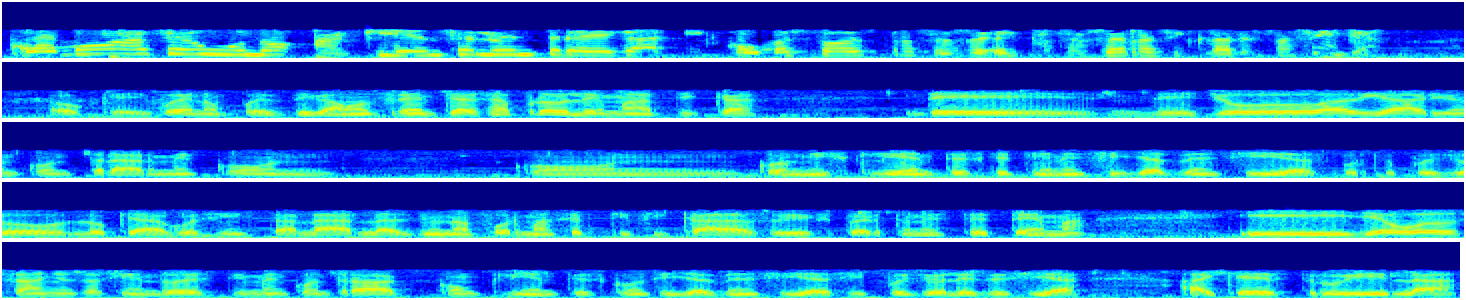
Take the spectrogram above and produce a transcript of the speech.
¿cómo hace uno? ¿A quién se lo entrega? ¿Y cómo es todo el proceso, el proceso de reciclar esta silla? Ok, bueno, pues digamos, frente a esa problemática de, yo a diario encontrarme con, con, con mis clientes que tienen sillas vencidas, porque pues yo lo que hago es instalarlas de una forma certificada, soy experto en este tema, y llevo dos años haciendo esto y me encontraba con clientes con sillas vencidas y pues yo les decía, hay que destruirla,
